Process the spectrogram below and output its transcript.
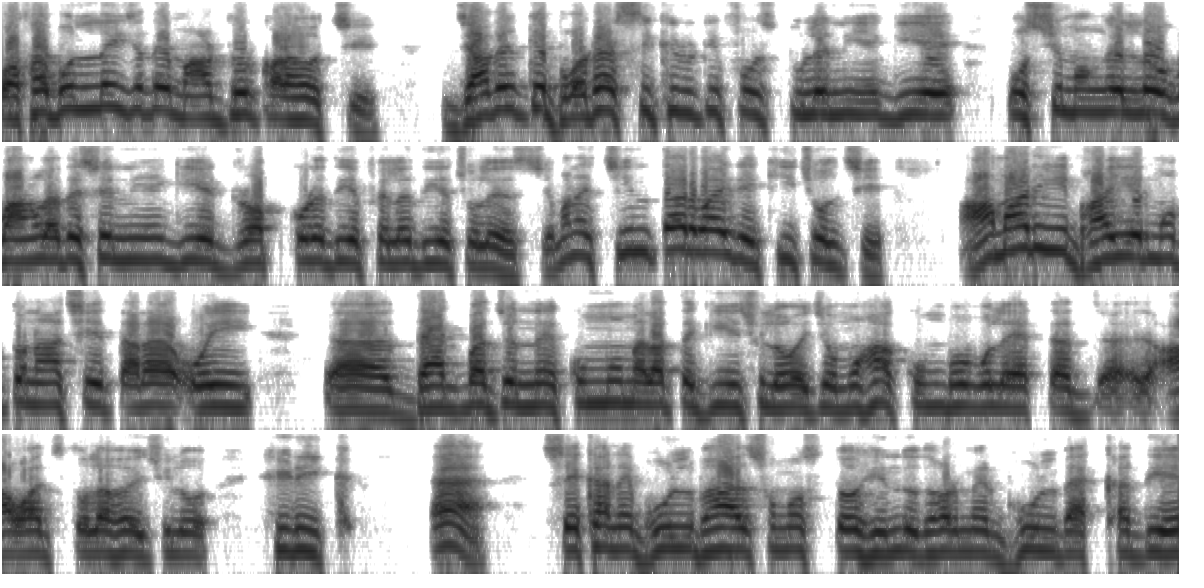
কথা বললেই যাদের মারধর করা হচ্ছে, যাদেরকে বর্ডার সিকিউরিটি ফোর্স তুলে নিয়ে গিয়ে পশ্চিমবঙ্গের লোক বাংলাদেশে নিয়ে গিয়ে ড্রপ করে দিয়ে ফেলে দিয়ে চলে এসছে। মানে চিন্তার বাইরে কি চলছে? আমারই ভাইয়ের মতন আছে, তারা ওই দেখবার জন্য কুম্ভ মেলাতে গিয়েছিল, ওই যে মহাকুম্ভ বলে একটা আওয়াজ তোলা হয়েছিল, হিড়িক। হ্যাঁ সেখানে ভুলভাল সমস্ত হিন্দু ধর্মের ভুল ব্যাখ্যা দিয়ে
